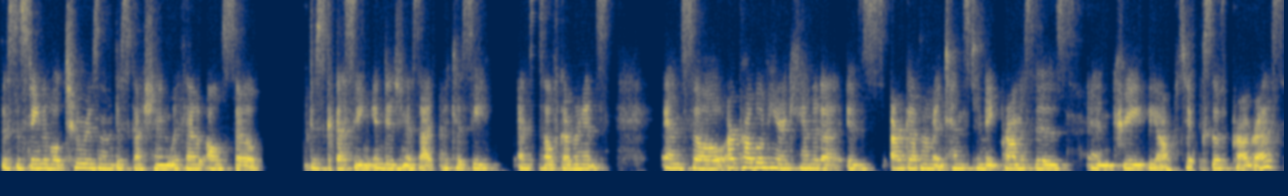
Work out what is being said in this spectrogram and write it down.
the sustainable tourism discussion without also discussing Indigenous advocacy and self governance. And so, our problem here in Canada is our government tends to make promises and create the optics of progress.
